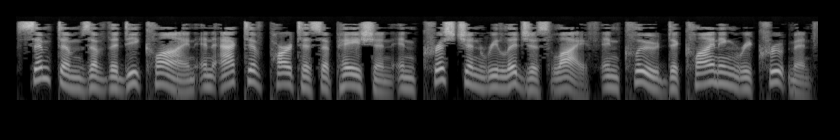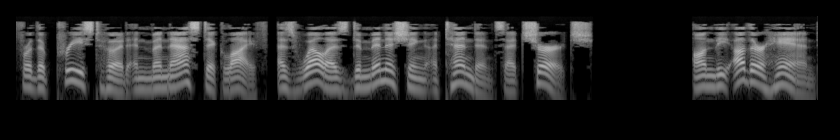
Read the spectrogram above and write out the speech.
Symptoms of the decline in active participation in Christian religious life include declining recruitment for the priesthood and monastic life, as well as diminishing attendance at church. On the other hand,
